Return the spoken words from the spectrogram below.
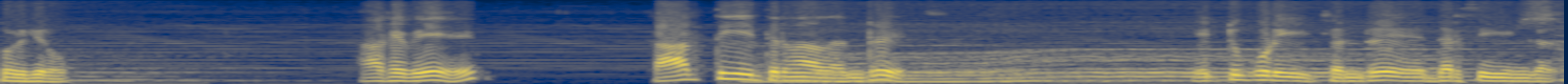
சொல்கிறோம். ஆகவே கார்த்திகை திருநாள் அன்று எட்டுக்குடி சென்று தரிசியுங்கள்.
